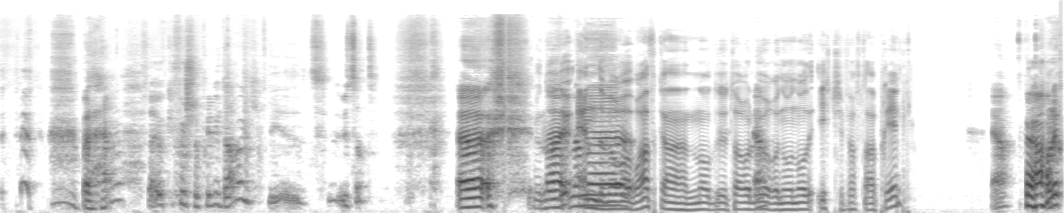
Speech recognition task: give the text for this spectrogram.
Men Hæ? Det er jo ikke 1. april i dag. De er Utsatt. Men nei, det er men enda mer eh, overraskende når du tar og ja. lurer noe når det ikke er 1. april. Ja. og det,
